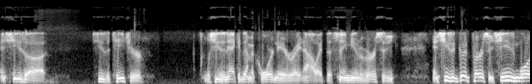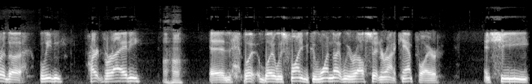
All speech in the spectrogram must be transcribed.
And she's a she's a teacher well, she's an academic coordinator right now at the same university, and she's a good person. She's more of the bleeding heart variety. Uh huh. And but but it was funny because one night we were all sitting around a campfire, and she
